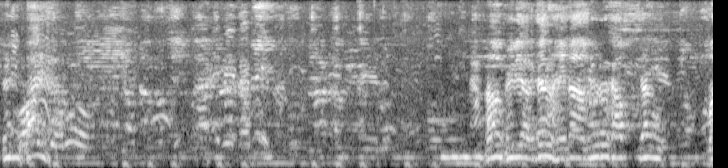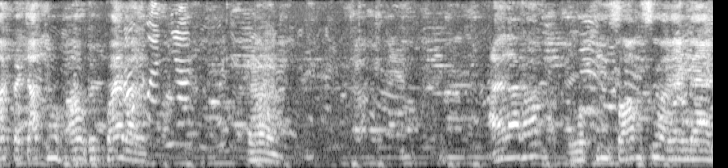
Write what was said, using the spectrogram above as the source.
ขึ้นไปเอาพี่เลี้ยงยังให้น้ำอยู่นะครับ ยังมัดกระจับอยู่เอาขึ้นไปเลยเออไปแล้วครับยกที่สองเสื้อแดง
